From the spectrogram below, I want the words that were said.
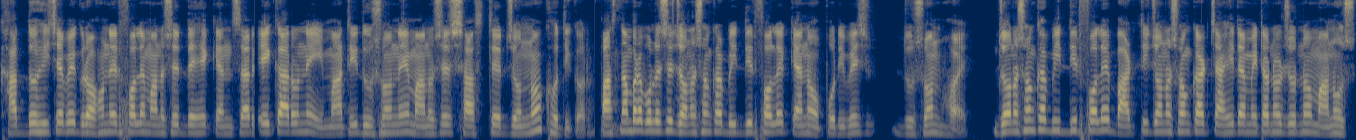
খাদ্য হিসেবে গ্রহণের ফলে মানুষের দেহে ক্যান্সার, এই কারণেই মাটি দূষণে মানুষের স্বাস্থ্যের জন্য ক্ষতিকর। পাঁচ নম্বরে বলেছে, জনসংখ্যা বৃদ্ধির ফলে কেন পরিবেশ দূষণ হয়? জনসংখ্যা বৃদ্ধির ফলে বাড়তি জনসংখ্যার চাহিদা মেটানোর জন্য মানুষ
